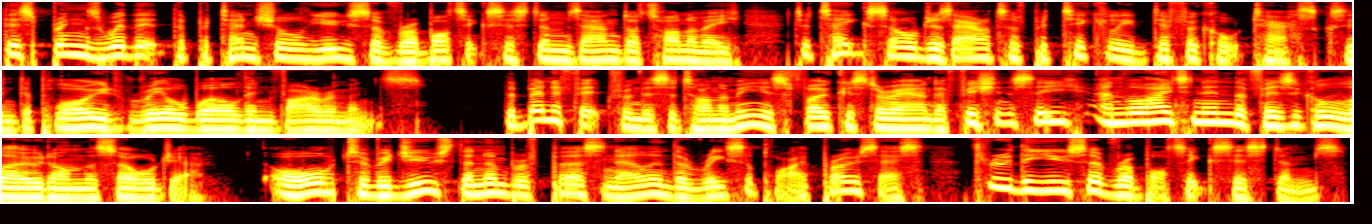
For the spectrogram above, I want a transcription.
This brings with it the potential use of robotic systems and autonomy to take soldiers out of particularly difficult tasks in deployed real world environments. The benefit from this autonomy is focused around efficiency and lightening the physical load on the soldier or to reduce the number of personnel in the resupply process through the use of robotic systems.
